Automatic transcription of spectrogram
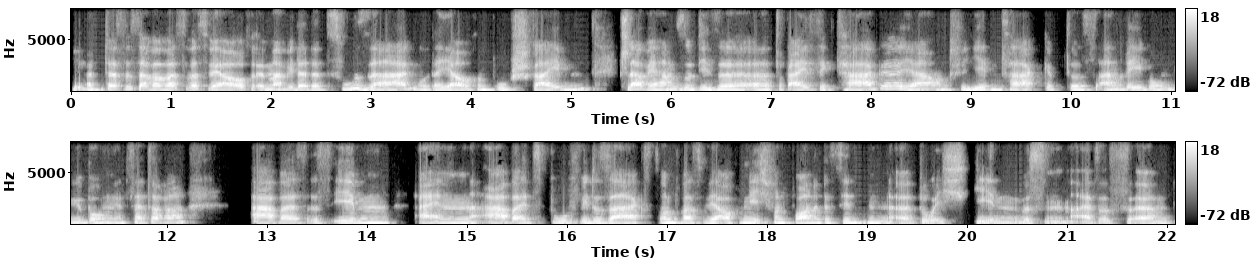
Und das ist aber was, was wir auch immer wieder dazu sagen oder ja auch im Buch schreiben. Klar, wir haben so diese äh, 30 Tage, ja, und für jeden Tag gibt es Anregungen, Übungen etc. Aber es ist eben ein Arbeitsbuch, wie du sagst, und was wir auch nicht von vorne bis hinten äh, durchgehen müssen. Also es, ähm,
